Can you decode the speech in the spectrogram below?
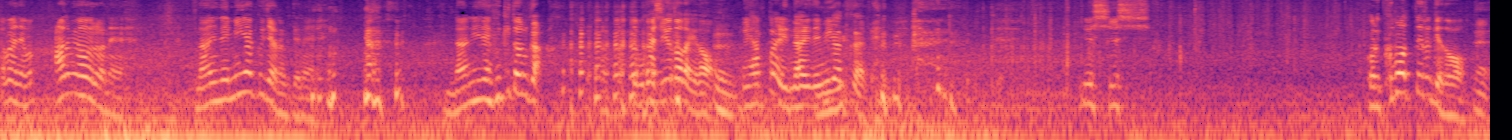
やっぱりねアルミホイルはね何で磨くじゃなくてね 何で拭き取るか。って昔言うとったけど、うん。やっぱり何で磨くかやで。よしよし。これ曇ってるけどえ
